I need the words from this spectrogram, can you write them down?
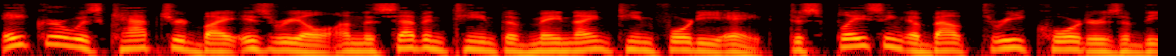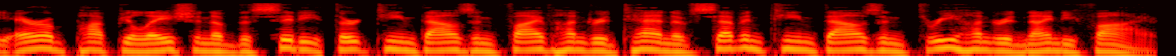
Acre was captured by Israel on 17 May 1948, displacing about three-quarters of the Arab population of the city 13,510 of 17,395.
